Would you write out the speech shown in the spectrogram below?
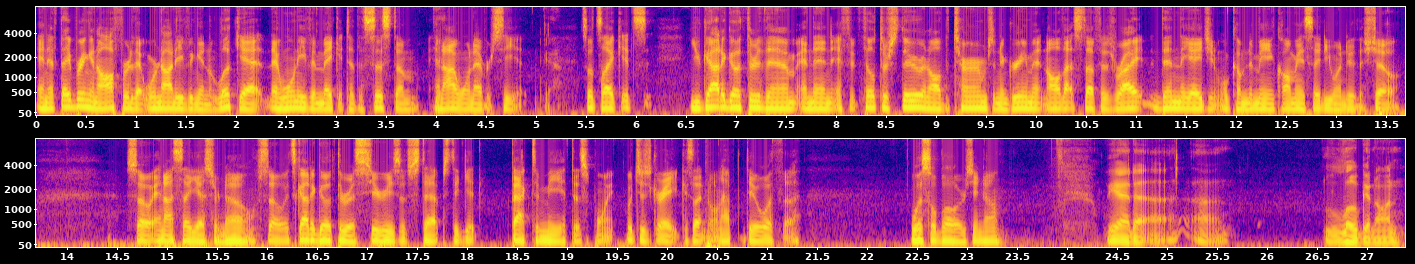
And if they bring an offer that we're not even going to look at, they won't even make it to the system, and I won't ever see it. Yeah. So it's like it's you got to go through them, and then if it filters through and all the terms and agreement and all that stuff is right, then the agent will come to me and call me and say, "Do you want to do the show?" So and I say yes or no. So it's got to go through a series of steps to get back to me at this point, which is great because I don't have to deal with the whistleblowers. You know. We had a. uh, uh, Logan on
